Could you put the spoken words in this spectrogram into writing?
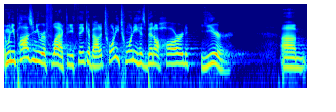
And when you pause and you reflect and you think about it, 2020 has been a hard year. Um,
